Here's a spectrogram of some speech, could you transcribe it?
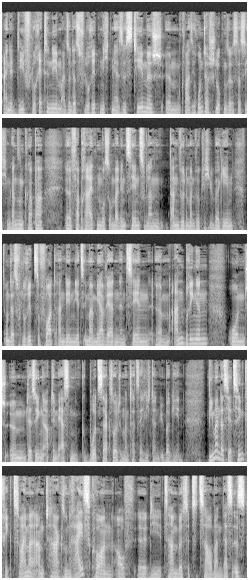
eine Defluorette nehmen, also das Fluorid nicht mehr systemisch ähm, quasi runterschlucken, sodass das sich im ganzen Körper äh, verbreiten muss, um bei den Zähnen zu landen. Dann würde man wirklich übergehen und das Fluorid sofort an den jetzt immer mehr werdenden Zähnen ähm, anbringen und ähm, deswegen ab dem ersten Geburtstag sollte man tatsächlich dann übergehen. Wie man das jetzt hinkriegt, zweimal am Tag so ein Reiskorn auf äh, die Zahnbürste zu zaubern, das ist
